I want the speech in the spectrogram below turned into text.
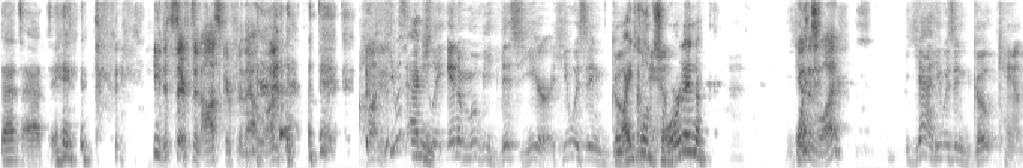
that's acting he deserves an Oscar for that one. Uh, he was actually in a movie this year. He was in Goat michael Camp. jordan He was in what? Yeah, he was in Goat Camp.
